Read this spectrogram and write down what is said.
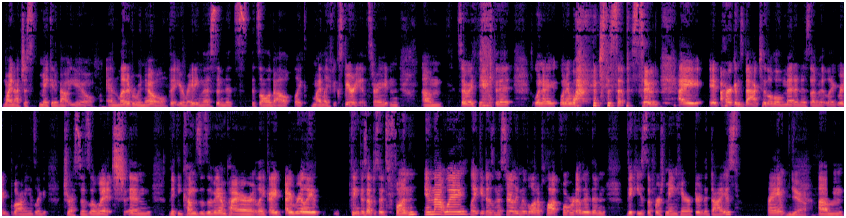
why not just make it about you and let everyone know that you're writing this and it's it's all about like my life experience, right? And um, so I think that when I when I watch this episode, I it harkens back to the whole meta ness of it. Like right, Bonnie's like dressed as a witch and Vicky comes as a vampire. Like I I really think this episode's fun in that way. Like it doesn't necessarily move a lot of plot forward, other than Vicky's the first main character that dies, right? yeah. Um,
